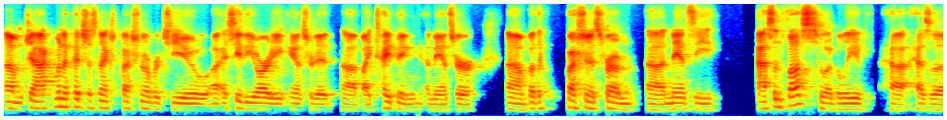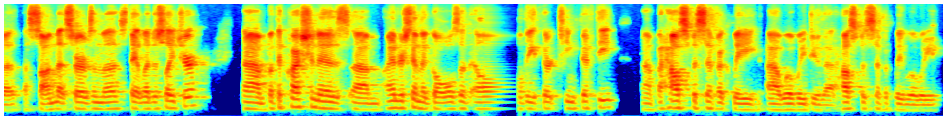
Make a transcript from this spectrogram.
Um, Jack, I'm going to pitch this next question over to you. Uh, I see that you already answered it uh, by typing an answer, um, but the question is from uh, Nancy Hassenfuss, who I believe ha has a, a, son that serves in the state legislature. Um, but the question is, um, I understand the goals of LD 1350, uh, but how specifically uh, will we do that? How specifically will we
